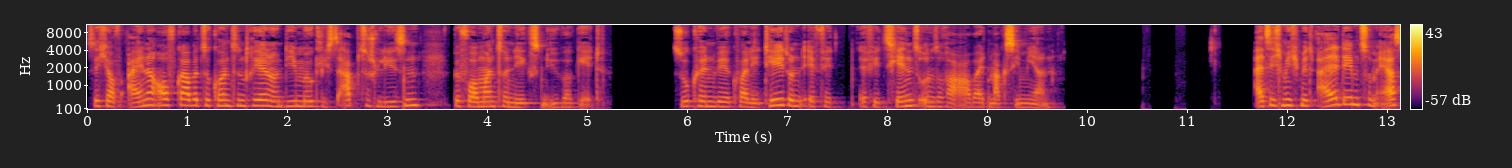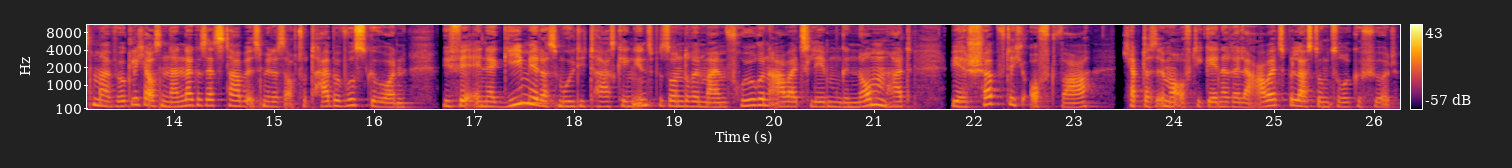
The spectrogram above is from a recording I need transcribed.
sich auf eine Aufgabe zu konzentrieren und die möglichst abzuschließen, bevor man zur nächsten übergeht. So können wir Qualität und Effizienz unserer Arbeit maximieren. Als ich mich mit all dem zum ersten Mal wirklich auseinandergesetzt habe, ist mir das auch total bewusst geworden, wie viel Energie mir das Multitasking insbesondere in meinem früheren Arbeitsleben genommen hat, wie erschöpft ich oft war. Ich habe das immer auf die generelle Arbeitsbelastung zurückgeführt.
